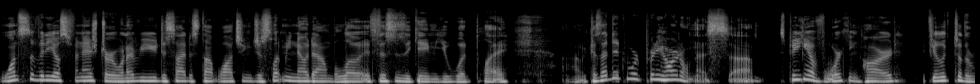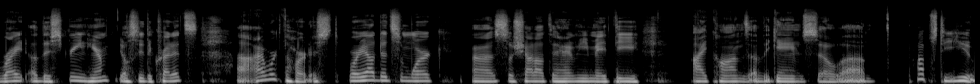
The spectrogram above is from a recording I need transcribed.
once the video is finished or whenever you decide to stop watching, just let me know down below if this is a game you would play. Um, because I did work pretty hard on this. Um, speaking of working hard, if you look to the right of the screen here, you'll see the credits. Uh, I worked the hardest. Royale did some work, uh, so shout out to him. He made the icons of the game, so uh, props to you.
